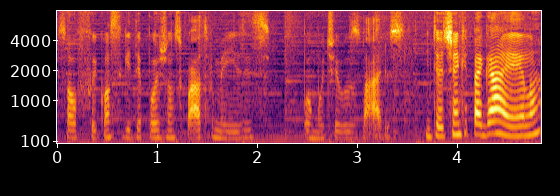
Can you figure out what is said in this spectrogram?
Só fui conseguir depois de uns quatro meses, por motivos vários. Então eu tinha que pegar ela,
